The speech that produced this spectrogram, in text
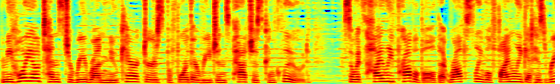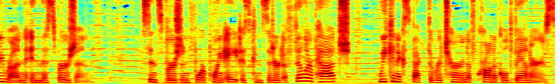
MiHoYo tends to rerun new characters before their region's patches conclude, so it's highly probable that Wriothesley will finally get his rerun in this version. Since version 4.8 is considered a filler patch, we can expect the return of Chronicled Banners.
